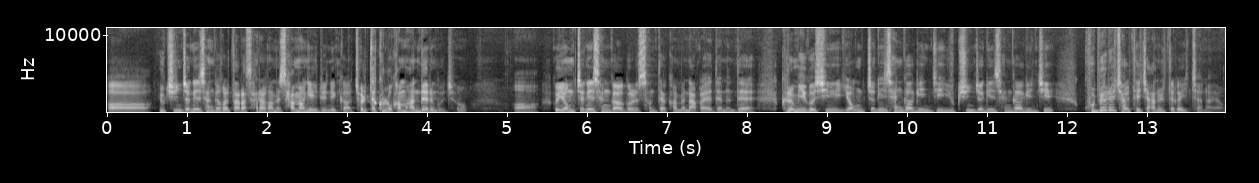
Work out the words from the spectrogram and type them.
어, 육신적인 생각을 따라 살아가면 사망에 이르니까 절대 글로 가면 안 되는 거죠. 어, 그 영적인 생각을 선택하며 나가야 되는데 그럼 이것이 영적인 생각인지 육신적인 생각인지 구별이 잘 되지 않을 때가 있잖아요.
